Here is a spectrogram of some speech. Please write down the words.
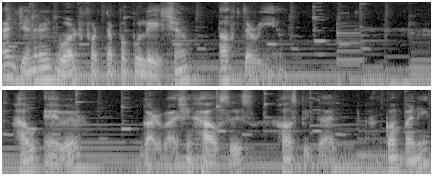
and generate work for the population of the region. However, garbage in houses, hospitals, and companies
